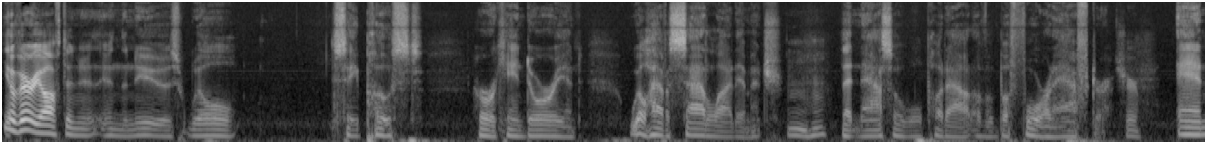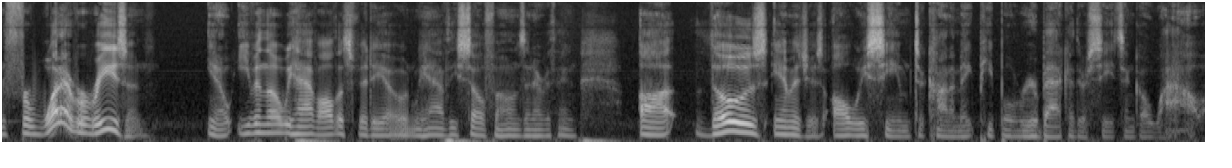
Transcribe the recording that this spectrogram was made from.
you know, very often in, in the news, we'll say post Hurricane Dorian, we'll have a satellite image Mm-hmm. that NASA will put out of a before and after. Sure. And for whatever reason, you know, even though we have all this video and we have these cell phones and everything, uh, those images always seem to kind of make people rear back of their seats and go, wow.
